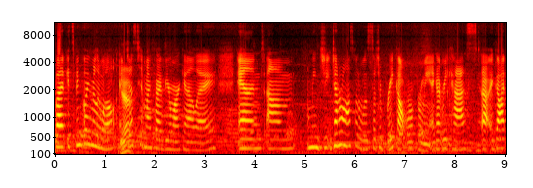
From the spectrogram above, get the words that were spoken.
But it's been going really well. Yeah. I just hit my five year mark in LA and um, I mean, G- General Hospital was such a breakout role for me. I got recast, uh, I got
